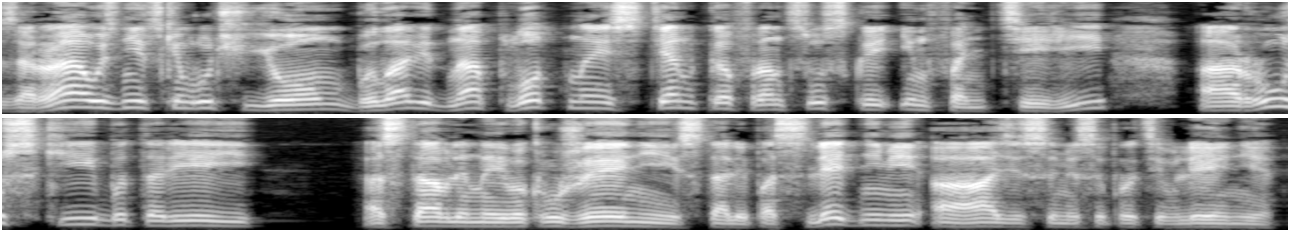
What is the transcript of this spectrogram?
За Раузницким ручьем была видна плотная стенка французской инфантерии, а русские батареи, оставленные в окружении, стали последними оазисами сопротивления.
